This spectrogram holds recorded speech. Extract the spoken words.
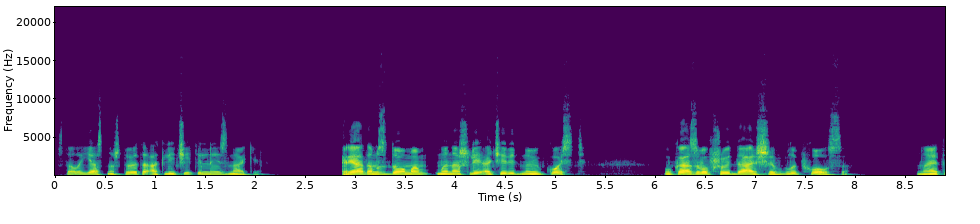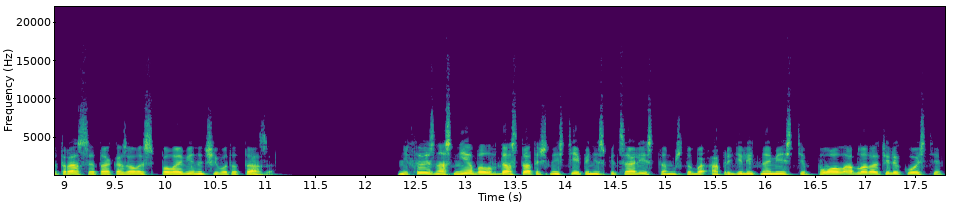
стало ясно, что это отличительные знаки. Рядом с домом мы нашли очередную кость, указывавшую дальше, вглубь холса. На этот раз это оказалась половина чего-то таза. Никто из нас не был в достаточной степени специалистом, чтобы определить на месте пол обладателя кости,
